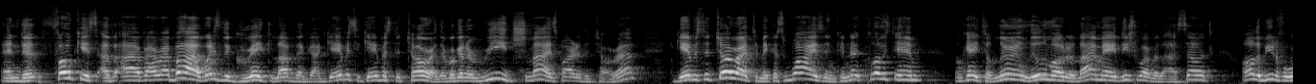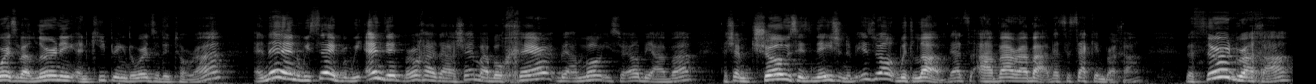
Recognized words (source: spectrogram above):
And the focus of Ava Rabbah, what is the great love that God gave us? He gave us the Torah, that we're going to read Shema as part of the Torah. He gave us the Torah to make us wise and connect close to Him, okay, to learn, Lilmod, Lamed, Lishma, Velasot, all the beautiful words about learning and keeping the words of the Torah. And then we say, but we end it, Baruch Hashem, Abocher be'amo Yisrael be'ava. Hashem chose his nation of Israel with love. That's Ava Rabbah. That's the second bracha. The third bracha,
